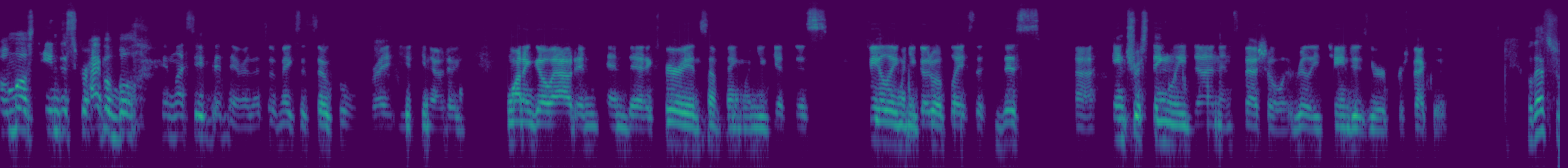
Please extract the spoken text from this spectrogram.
almost indescribable unless you've been there. That's what makes it so cool, right? You, you know, to want to go out and, and uh, experience something when you get this feeling when you go to a place that this uh, interestingly done and special it really changes your perspective. Well that's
